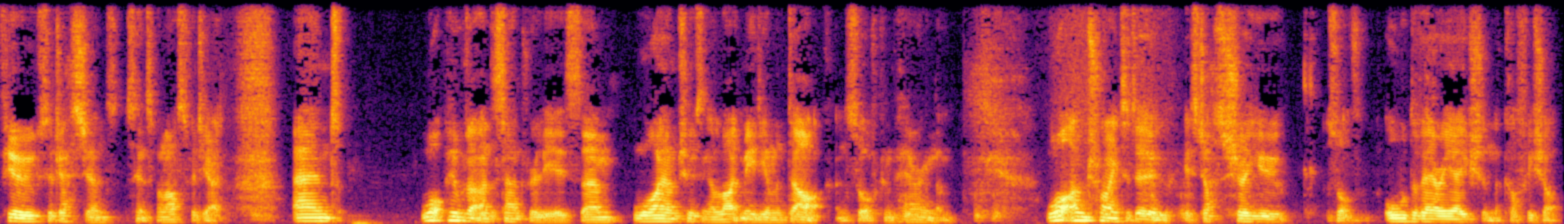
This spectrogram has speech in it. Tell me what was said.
few suggestions since my last video and what people don't understand really is um, why I'm choosing a light, medium and dark and sort of comparing them. What I'm trying to do is just show you sort of all the variation the coffee shop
